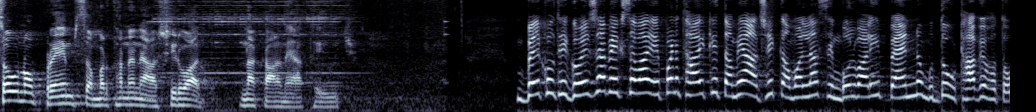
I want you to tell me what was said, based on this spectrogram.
સૌનો પ્રેમ, સમર્થન અને આશીર્વાદના કારણે આ થયું છે. બિલકુલથી ગોહિલ સાહેબ એક સવાલ એ પણ થાય કે તમે આજે કમલના સિમ્બોલવાળી પેનનો મુદ્દો ઉઠાવ્યો હતો.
